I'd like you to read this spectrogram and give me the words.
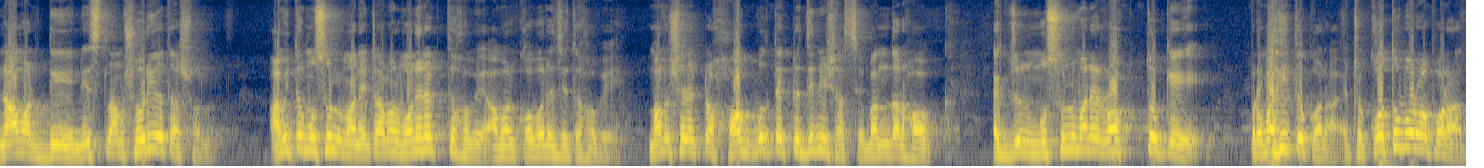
না আমার দিন, ইসলাম শরীয়ত আসল। আমি তো মুসলমান, এটা আমার মনে রাখতে হবে, আমার কবরে যেতে হবে। মানুষের একটা হক বলতে একটা জিনিস আছে, বান্দার হক। একজন মুসলমানের রক্তকে প্রবাহিত করা, এটা কত বড় অপরাধ।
